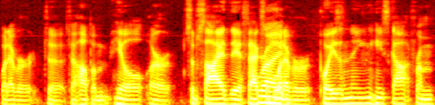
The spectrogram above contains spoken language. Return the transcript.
whatever to to help him heal or subside the effects Right. of whatever poisoning he's got from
